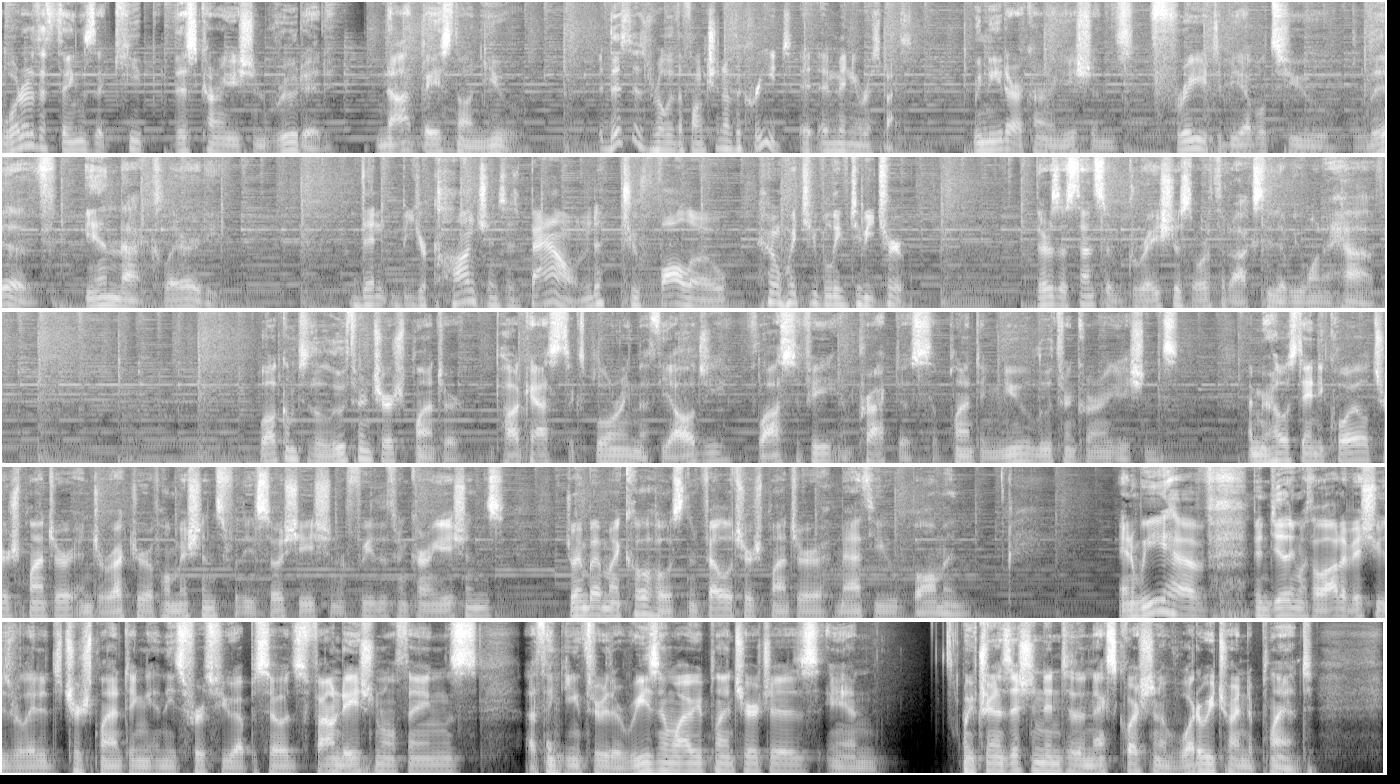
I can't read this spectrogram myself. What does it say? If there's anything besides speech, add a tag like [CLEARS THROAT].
what are the things that keep this congregation rooted, not based on you? This is really the function of the creed in many respects. We need our congregations free to be able to live in that clarity. Then your conscience is bound to follow [LAUGHS] what you believe to be true. There's a sense of gracious orthodoxy that we want to have. Welcome to the Lutheran Church Planter, a podcast exploring the theology, philosophy, and practice of planting new Lutheran congregations. I'm your host, Andy Coyle, church planter and director of home missions for the Association of Free Lutheran Congregations, joined by my co host and fellow church planter, Matthew Ballman. And we have been dealing with a lot of issues related to church planting in these first few episodes, foundational things, uh, thinking through the reason why we plant churches. And we've transitioned into the next question of what are we trying to plant?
